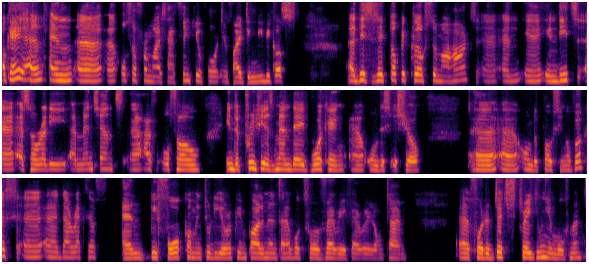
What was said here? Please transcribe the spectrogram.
Okay, and and uh, uh, also from my side, thank you for inviting me because uh, this is a topic close to my heart uh, and uh, indeed uh, as already uh, mentioned uh, I've also in the previous mandate working on this issue on the posting of workers directive. And before coming to the European Parliament I worked for a very very long time for the Dutch trade union movement.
